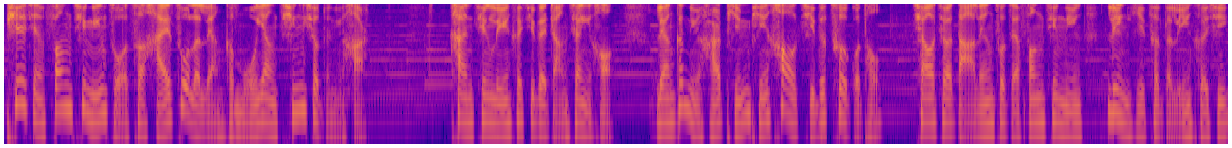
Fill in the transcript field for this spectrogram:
瞥见方清宁左侧还坐了两个模样清秀的女孩。看清林和熙的长相以后，两个女孩频频好奇的侧过头，悄悄打量坐在方清宁另一侧的林和熙，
